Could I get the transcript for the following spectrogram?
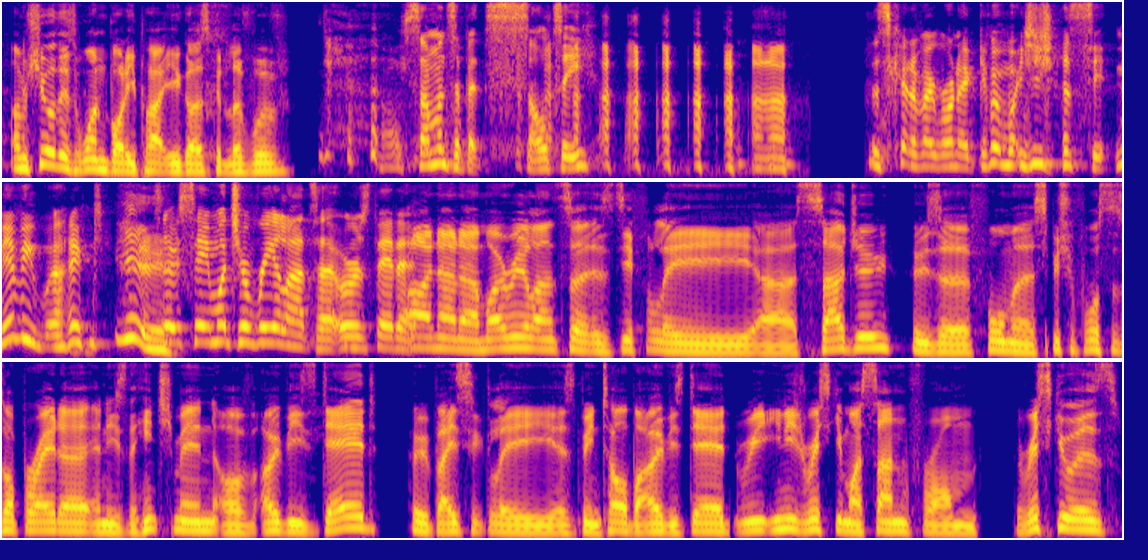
I'm sure there's one body part you guys could live with. Someone's a bit salty. It's kind of ironic given what you just said. Never mind. Yeah. So, Sam, what's your real answer, or is that it? Oh no, no. My real answer is definitely uh, Saju, who's a former special forces operator, and he's the henchman of Ovi's dad, who basically has been told by Ovi's dad, "Re- "You need to rescue my son from the rescuers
